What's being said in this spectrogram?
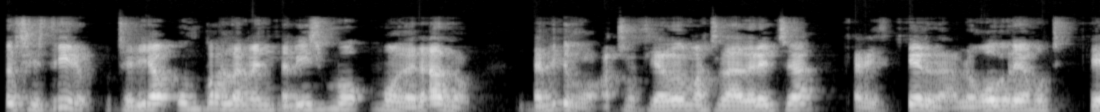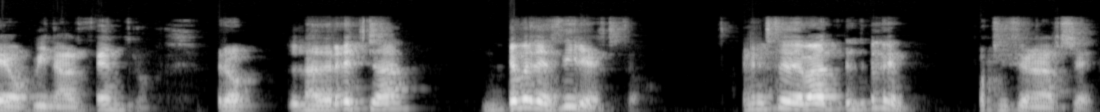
puede existir, sería un parlamentarismo moderado, ya digo, asociado más a la derecha que a la izquierda. Luego veremos qué opina el centro. Pero la derecha debe decir esto. En este debate debe posicionarse.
